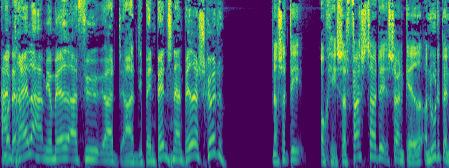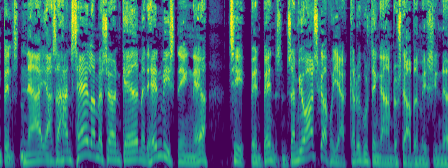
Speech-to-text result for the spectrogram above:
Han Hvordan? driller ham jo med, at, fy, at, at Ben Benson er en bedre skytte. Nå, så det... Okay, så først så er det Søren Gade, og nu er det Ben Benson. Nej, altså han taler med Søren Gade, men henvisningen er til Ben Benson, som jo også går på jagt. Kan du ikke huske, dengang han blev stoppet med sin øh,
